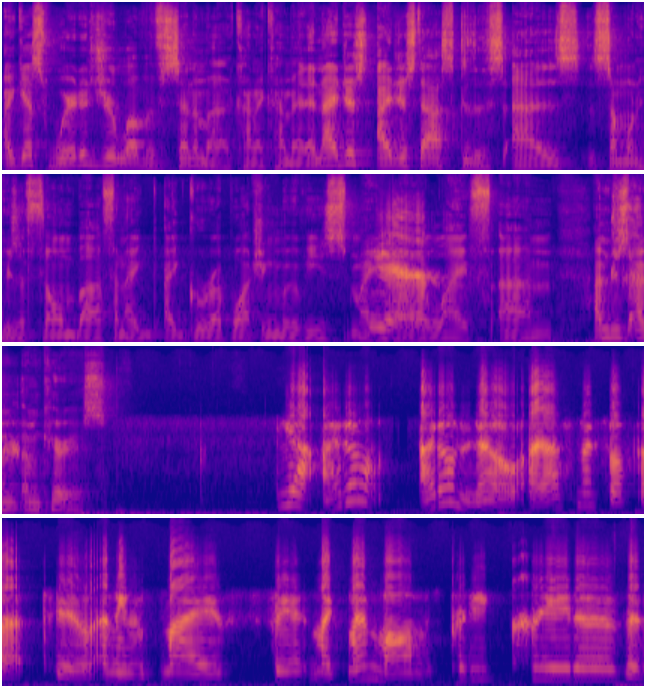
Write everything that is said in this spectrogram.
I guess where did your love of cinema kind of come in? And I just I just ask this as someone who's a film buff and I, I grew up watching movies my Yeah. entire life. Um, I'm just I'm I'm curious. Yeah, I don't, I don't know. I asked myself that too. I mean, my like my mom is pretty creative, and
